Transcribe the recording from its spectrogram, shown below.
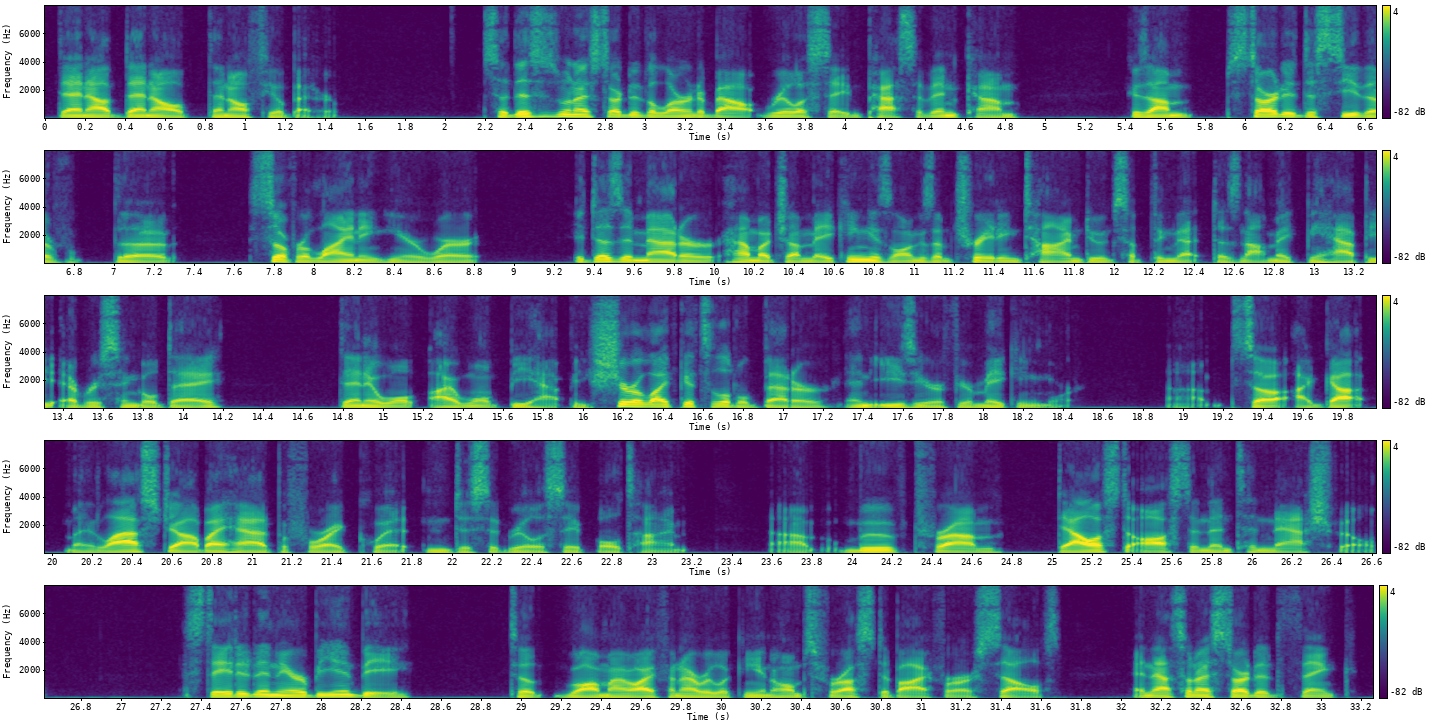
then I'll, then I'll, then I'll feel better. So this is when I started to learn about real estate and passive income because I'm started to see the, the silver lining here where it doesn't matter how much I'm making as long as I'm trading time doing something that does not make me happy every single day. Then it won't. I won't be happy. Sure, life gets a little better and easier if you're making more. Um, so I got my last job I had before I quit and just did real estate full time. Um, moved from Dallas to Austin, then to Nashville. Stayed at an Airbnb to while my wife and I were looking at homes for us to buy for ourselves. And that's when I started to think,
